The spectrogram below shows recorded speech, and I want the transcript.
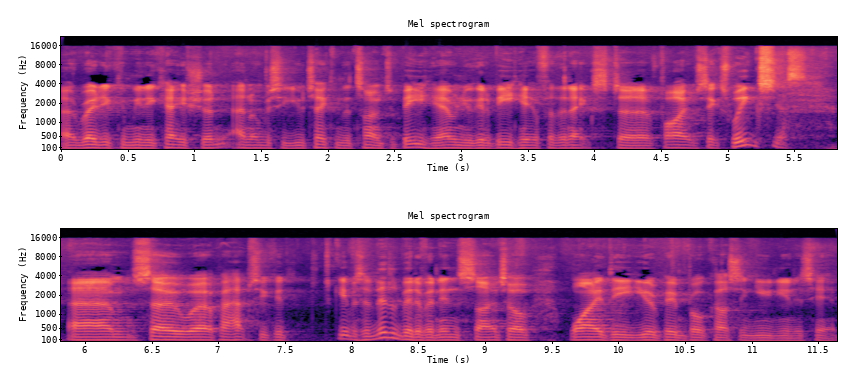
uh, radio communication. And obviously, you're taking the time to be here, and you're going to be here for the next uh, five, six weeks. Yes. Um, so uh, perhaps you could give us a little bit of an insight of why the European Broadcasting Union is here.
